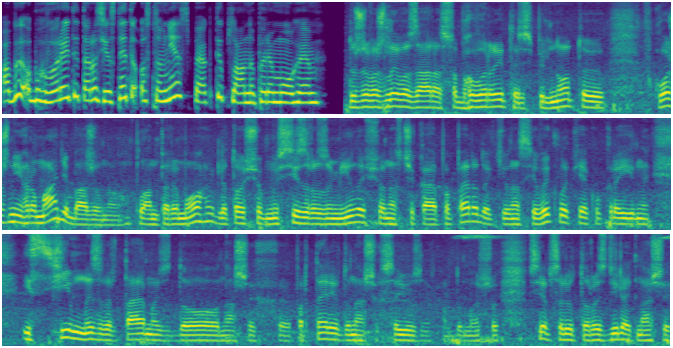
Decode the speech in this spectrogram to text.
аби обговорити та роз'яснити основні аспекти плану перемоги. Дуже важливо зараз обговорити зі спільнотою в кожній громаді бажано план перемоги для того, щоб ми всі зрозуміли, що нас чекає попереду, які у нас є виклики як України, і з чим ми звертаємось до наших партнерів, до наших союзників. Думаю, що всі абсолютно розділять наші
